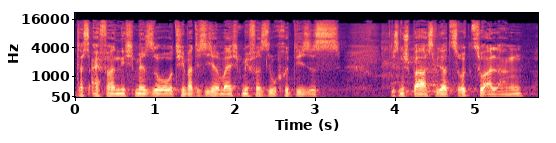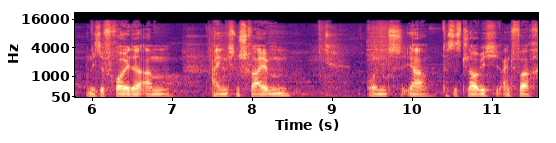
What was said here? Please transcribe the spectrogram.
das einfach nicht mehr so thematisiere, weil ich mir versuche, dieses, diesen Spaß wieder zurückzuerlangen und diese Freude am eigentlichen Schreiben und ja, das ist, glaube ich, einfach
